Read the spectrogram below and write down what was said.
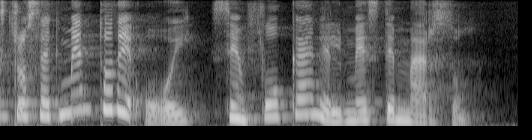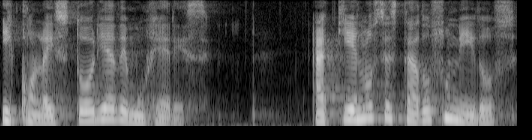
Nuestro segmento de hoy se enfoca en el mes de marzo y con la historia de mujeres. Aquí en los Estados Unidos,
